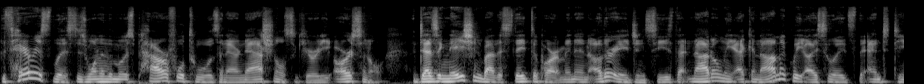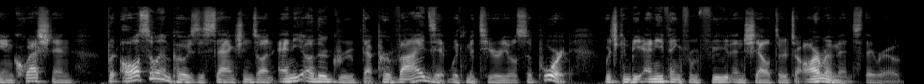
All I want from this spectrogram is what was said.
The terrorist list is one of the most powerful tools in our national security arsenal, a designation by the State Department and other agencies that not only economically isolates the entity in question, but also imposes sanctions on any other group that provides it with material support, which can be anything from food and shelter to armaments, they wrote.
